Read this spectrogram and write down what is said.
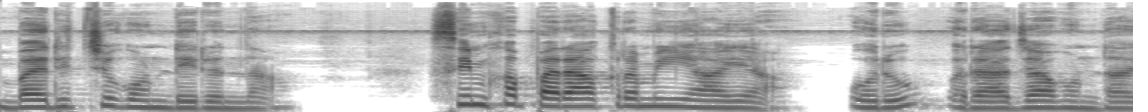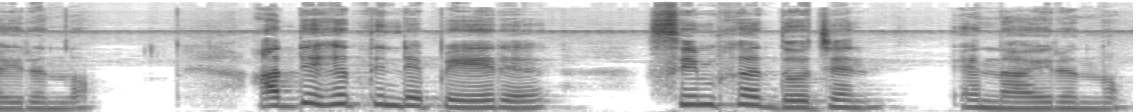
ഭരിച്ചുകൊണ്ടിരുന്ന സിംഹപരാക്രമിയായ ഒരു രാജാവുണ്ടായിരുന്നു. അദ്ദേഹത്തിന്റെ പേര് സിംഹധ്വജൻ എന്നായിരുന്നു.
